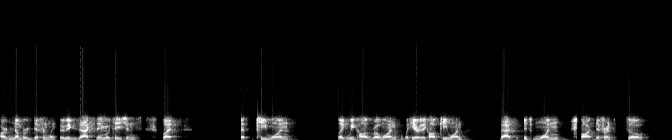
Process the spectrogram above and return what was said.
are numbered differently. They're the exact same rotations, but P1, like we call it row one, but here they call it P1. That's it's one spot different. So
